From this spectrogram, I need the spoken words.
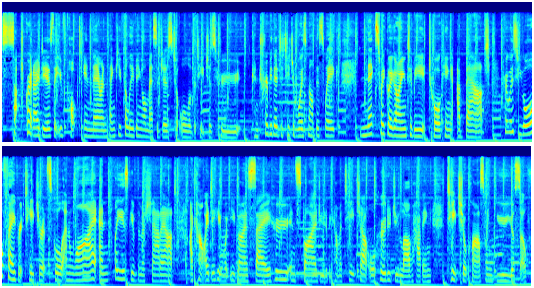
such great ideas that you've popped in there, and thank you for leaving your messages to all of the teachers who contributed to Teacher Voicemail this week. Next week, we're going to be talking about who is your favourite teacher at school and why, and please give them a shout out. I can't wait to hear what you guys say. Who inspired you to become a teacher, or who did you love having teach your class when you yourself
